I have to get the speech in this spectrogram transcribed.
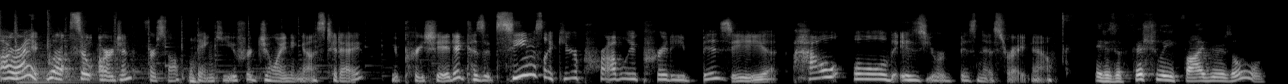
All right. Well, so Arjun, first of all, thank you for joining us today. We appreciate it because it seems like you're probably pretty busy. How old is your business right now? It is officially five years old.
